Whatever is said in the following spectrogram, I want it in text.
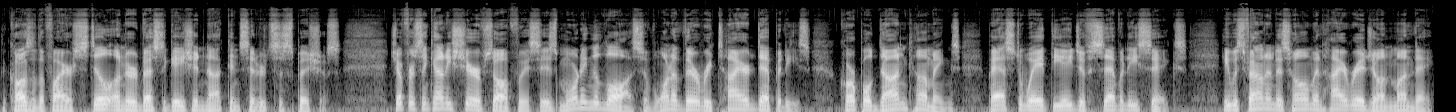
The cause of the fire still under investigation, not considered suspicious. Jefferson County Sheriff's Office is mourning the loss of one of their retired deputies. Corporal Don Cummings passed away at the age of 76. He was found in his home in High Ridge on Monday.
